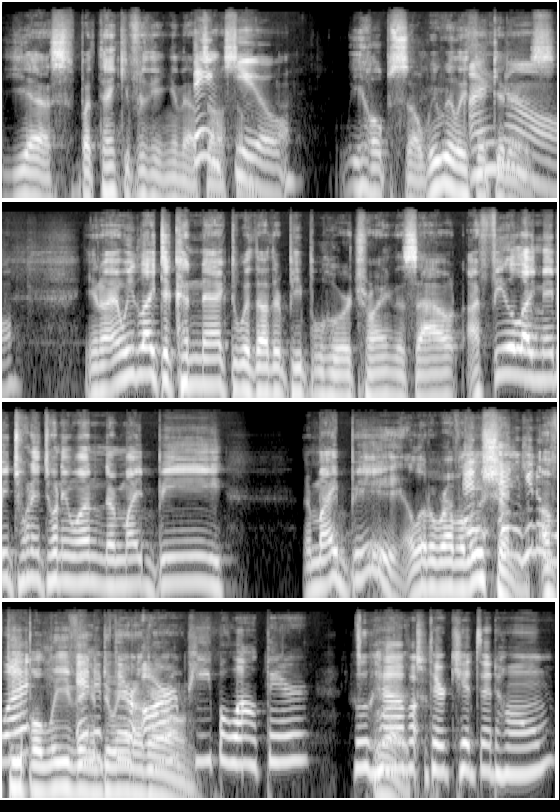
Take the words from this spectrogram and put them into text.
Yes, but thank you for thinking that's Thank awesome. you. We hope so. We really think it is. You know, and we'd like to connect with other people who are trying this out. I feel like maybe 2021 there might be there might be a little revolution and you know of what? people leaving and, and doing there it on their are people out there who have Right. their kids at home,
